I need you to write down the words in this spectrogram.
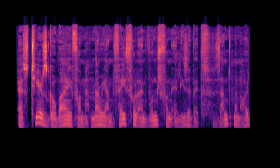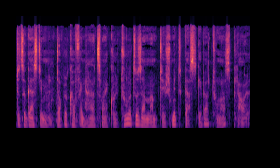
As Tears Go By von Marianne Faithful, ein Wunsch von Elisabeth Sandmann, heute zu Gast im Doppelkopf in H2 Kultur, zusammen am Tisch mit Gastgeber Thomas Plaul.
